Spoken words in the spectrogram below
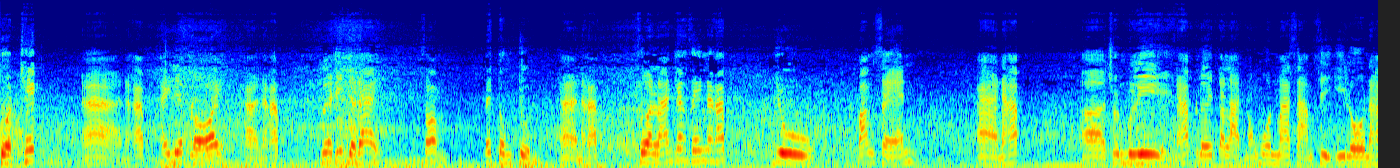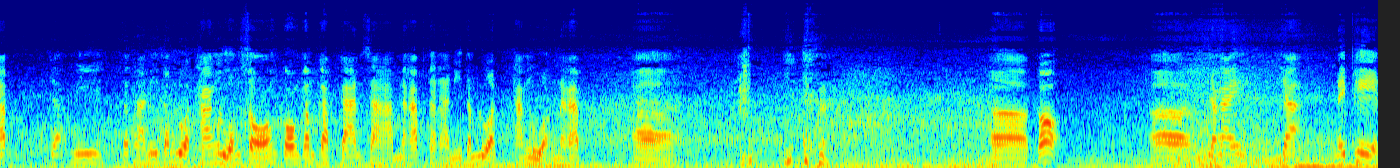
ตรวจเช็คอ่านะครับให้เรียบร้อยอ่านะครับ เพื่อที่จะได้ซ่อมได้ตรงจุดอ่านะครับ ส่วนร้านช่างเซ้งนะครับ อยู่บางแสนอ่านะครับชนบุรีนะครับเลยตลาดหนองมนมา 3-4 กิโลนะครับ จะมีสถานีตำรวจทางหลวง 2 กองกำกับการ 3 นะครับ สถานีตำรวจทางหลวงนะครับก็ยังไงจะในเพจ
